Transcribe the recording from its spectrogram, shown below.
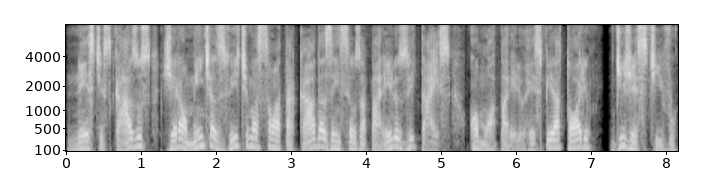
Nestes casos, geralmente as vítimas são atacadas em seus aparelhos vitais, como o aparelho respiratório, digestivo,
